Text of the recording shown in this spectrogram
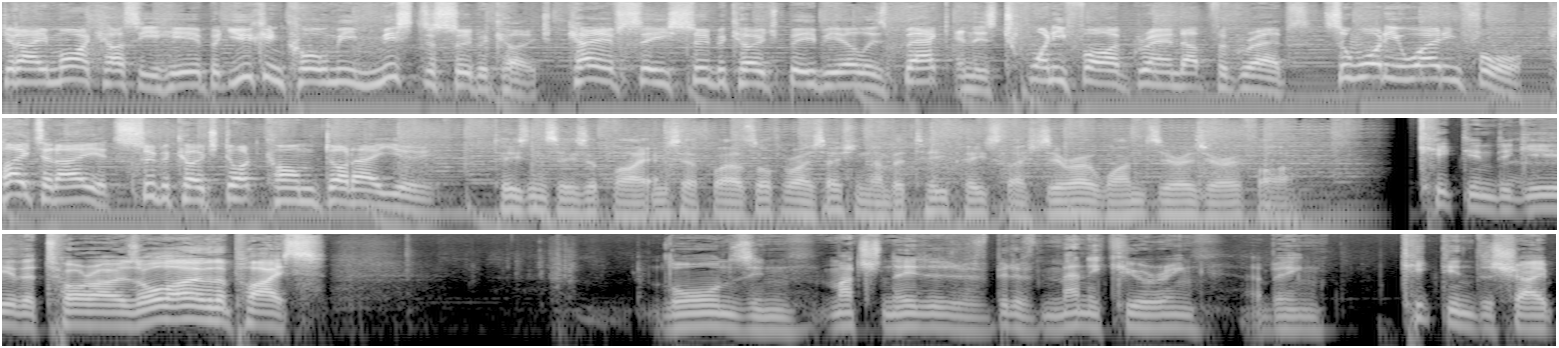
G'day, Mike Hussey here, but you can call me Mr. Supercoach. KFC Supercoach BBL is back and there's 25 grand up for grabs. So what are you waiting for? Play today at supercoach.com.au. T's and C's apply. New South Wales authorisation number TP slash 01005. Kicked into gear, the Toros all over the place. Lawns in much needed a bit of manicuring are being kicked into shape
